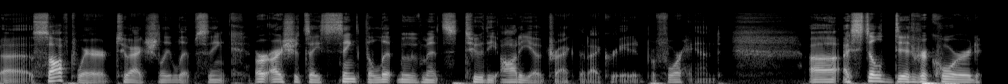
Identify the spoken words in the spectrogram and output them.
uh, software to actually lip sync, or I should say, sync the lip movements to the audio track that I created beforehand. Uh, I still did record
